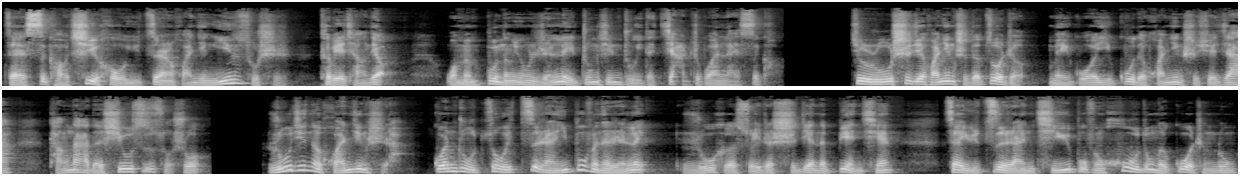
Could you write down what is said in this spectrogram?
在思考气候与自然环境因素时，特别强调，我们不能用人类中心主义的价值观来思考。就如《世界环境史》的作者、美国已故的环境史学家唐纳德·休斯所说：“如今的环境史啊，关注作为自然一部分的人类。”如何随着时间的变迁，在与自然其余部分互动的过程中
